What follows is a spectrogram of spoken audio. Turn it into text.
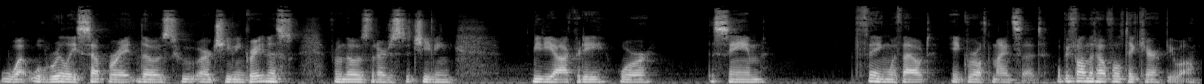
what will really separate those who are achieving greatness from those that are just achieving mediocrity or the same thing without a growth mindset. Hope you found that helpful. Take care. Be well.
